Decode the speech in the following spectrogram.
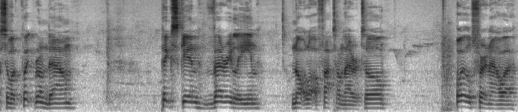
So a quick rundown. Pig skin, very lean, not a lot of fat on there at all. Boiled for an hour,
